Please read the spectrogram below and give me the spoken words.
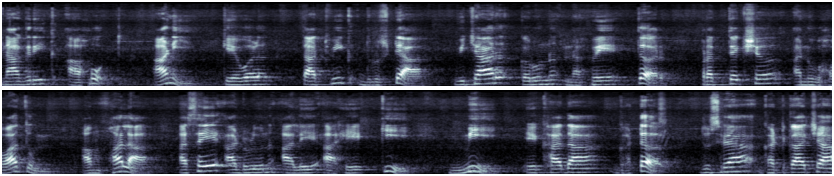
नागरिक आहोत आणि केवळ तात्विकदृष्ट्या विचार करून नव्हे तर प्रत्यक्ष अनुभवातून आम्हाला असे आढळून आले आहे की मी एखादा घटक दुसऱ्या घटकाच्या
